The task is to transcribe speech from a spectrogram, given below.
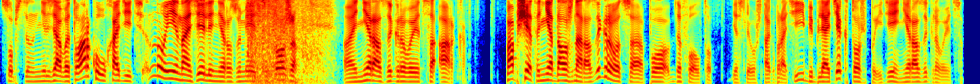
Собственно, нельзя в эту арку уходить. Ну и на зелени, разумеется, тоже э, не разыгрывается арка. Вообще-то не должна разыгрываться по дефолту если уж так брать. И библиотека тоже, по идее, не разыгрывается.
